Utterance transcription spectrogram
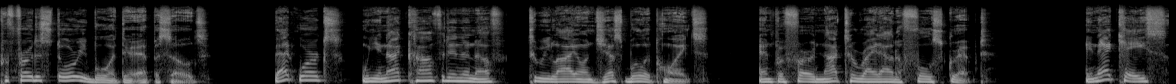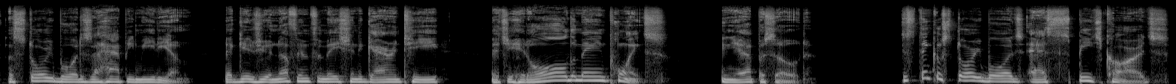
prefer to storyboard their episodes. That works when you're not confident enough to rely on just bullet points and prefer not to write out a full script. In that case, a storyboard is a happy medium that gives you enough information to guarantee that you hit all the main points in your episode. Just think of storyboards as speech cards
